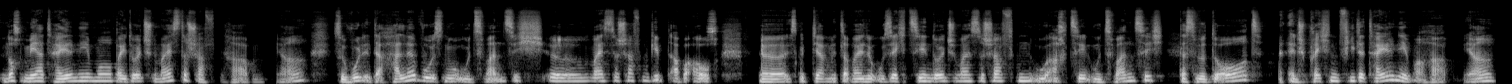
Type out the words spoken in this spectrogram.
noch mehr Teilnehmer bei deutschen Meisterschaften haben. Ja, sowohl in der Halle, wo es nur U20 äh, Meisterschaften gibt, aber auch äh, es gibt ja mittlerweile U16 deutsche Meisterschaften, U18, U20, dass wir dort entsprechend viele Teilnehmer haben. Ja,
